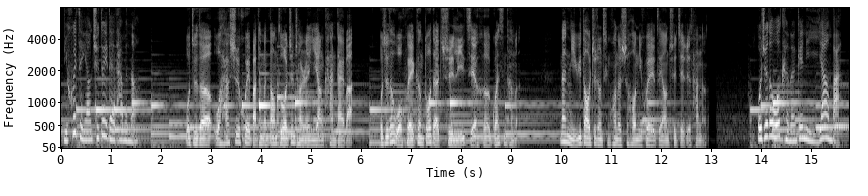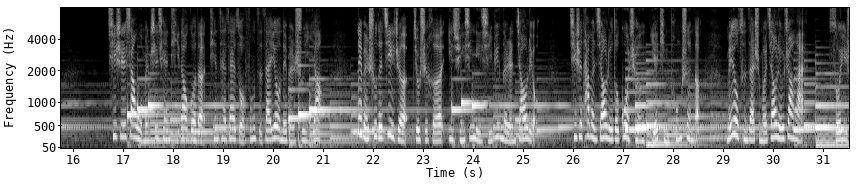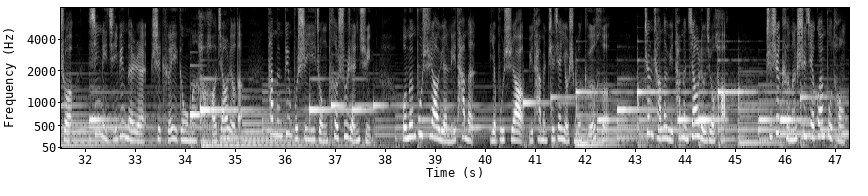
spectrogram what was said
你会怎样去对待他们呢？我觉得我还是会把他们当做正常人一样看待吧。我觉得我会更多的去理解和关心他们。那你遇到这种情况的时候，你会怎样去解决它呢？我觉得我可能跟你一样吧。其实像我们之前提到过的“天才在左，疯子在右”那本书一样，那本书的记者就是和一群心理疾病的人交流。其实他们交流的过程也挺通顺的，没有存在什么交流障碍。所以说，心理疾病的人是可以跟我们好好交流的。他们并不是一种特殊人群，我们不需要远离他们，也不需要与他们之间有什么隔阂，正常的与他们交流就好。只是可能世界观不同，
